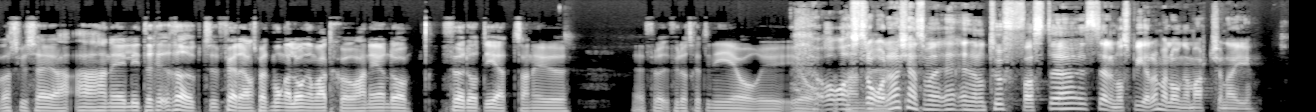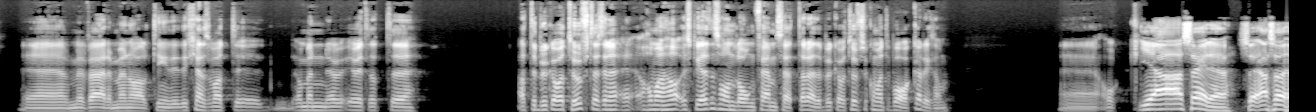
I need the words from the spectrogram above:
vad ska vi säga? Han, han är lite rökt, Federer. Han har spelat många långa matcher och han är ändå född 81 så han är ju eh, fyller fyller 39 år i, i år. Ja, han, Australien eh, känns som en av de tuffaste ställena att spela de här långa matcherna i. Eh, med värmen och allting. Det, det känns som att, eh, ja men jag, jag vet att eh, att det brukar vara tufft. Alltså, har man spelat en sån lång femsetare, det brukar vara tufft att komma tillbaka liksom. Eh, och... Ja, så är det. Så, alltså,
